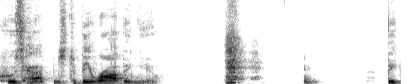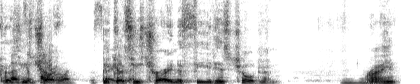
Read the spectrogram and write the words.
Who happens to be robbing you because That's he's trying because he's trying to feed his children, mm-hmm. right?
